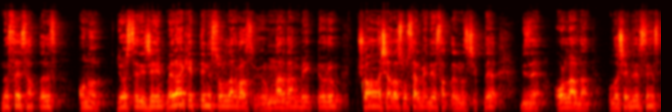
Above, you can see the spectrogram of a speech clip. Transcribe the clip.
nasıl hesaplarız onu göstereceğim. Merak ettiğiniz sorular varsa yorumlardan bekliyorum. Şu an aşağıda sosyal medya hesaplarımız çıktı. Bize oralardan ulaşabilirsiniz.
